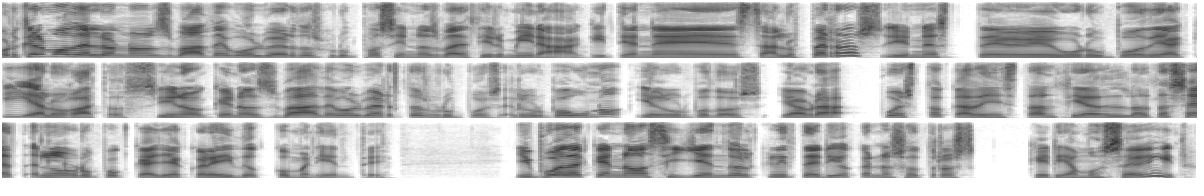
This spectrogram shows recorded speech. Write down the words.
Porque el modelo nos va a devolver dos grupos y nos va a decir, mira, aquí tienes a los perros y en este grupo de aquí a los gatos, sino que nos va a devolver dos grupos, el grupo 1 y el grupo 2, y habrá puesto cada instancia del dataset en el grupo que haya creído conveniente. Y puede que no siguiendo el criterio que nosotros queríamos seguir.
